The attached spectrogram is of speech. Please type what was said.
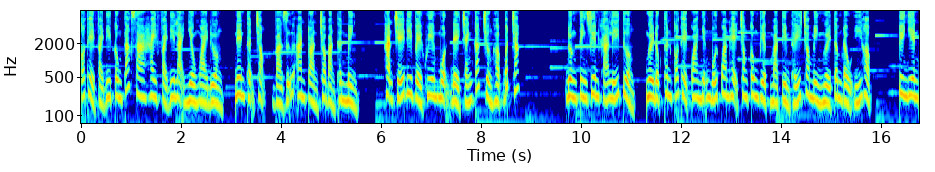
có thể phải đi công tác xa hay phải đi lại nhiều ngoài đường, nên thận trọng và giữ an toàn cho bản thân mình. Hạn chế đi về khuya muộn để tránh các trường hợp bất chắc. Đường tình duyên khá lý tưởng, người độc thân có thể qua những mối quan hệ trong công việc mà tìm thấy cho mình người tâm đầu ý hợp. Tuy nhiên,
